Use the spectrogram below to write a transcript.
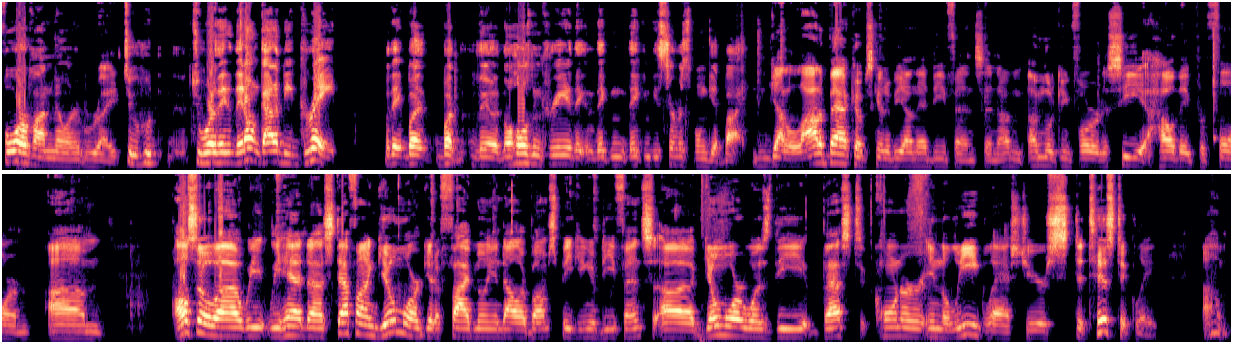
for Von Miller right. to who to where they, they don't got to be great, but they but but the the holes in created they, they can they can be serviceable and get by. You got a lot of backups going to be on that defense, and I'm I'm looking forward to see how they perform. Um, Also, uh, we we had uh, Stephon Gilmore get a five million dollar bump. Speaking of defense, uh, Gilmore was the best corner in the league last year statistically. Um,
